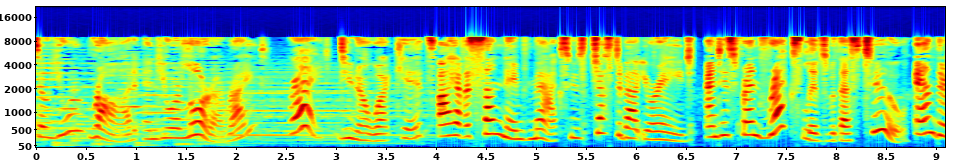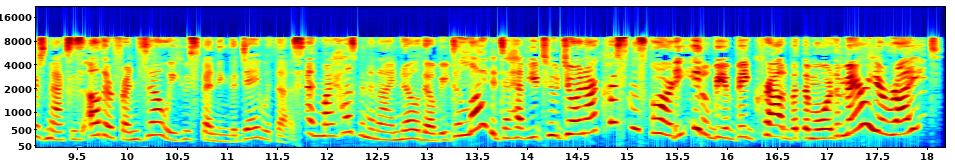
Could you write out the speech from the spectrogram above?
So you're Rod and you're Laura, right? Right. Do you know what, kids? I have a son named Max who's just about your age, and his friend Rex lives with us too. And there's Max's other friend Zoe who's spending the day with us. And my husband and I know they'll be delighted to have you two join our Christmas party. It'll be a big crowd, but the more the merrier, right?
